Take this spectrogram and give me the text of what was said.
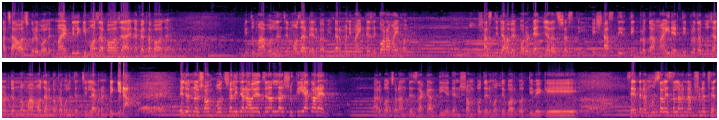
আচ্ছা আওয়াজ করে বলেন মাইট দিলে কি মজা পাওয়া যায় না ব্যথা পাওয়া যায়? কিন্তু মা বললেন যে, মজা টের পাবি। তার মানে মাইটটা যে করা মাইট হবে। শাস্তিটা হবে বড় ডেঞ্জারাস শাস্তি। এই শাস্তির তীব্রতা, মাইরের তীব্রতা বোঝানোর জন্য মা মজার কথা বলেছেন। চিল্লায় বলেন ঠিক কিনা এজন্য সম্পদশালী যারা হয়েছেন আল্লাহর শুক্রিয়া করেন। আর বছর আনতে জাকাত দিয়ে দেন, সম্পদের মধ্যে বরকত দিবে কে? সাইয়েদনা মুসা আলাইহিস সালামের নাম শুনেছেন?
